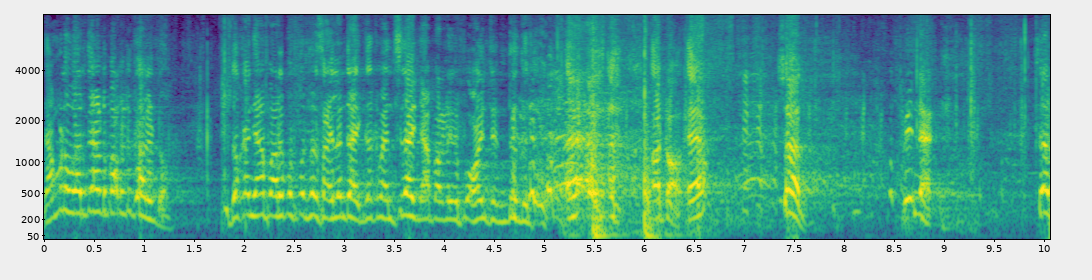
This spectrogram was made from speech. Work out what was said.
നമ്മൾ വെറുതെ ആയിട്ട് പറഞ്ഞിട്ട് കാര്യമുണ്ടോ ഇതൊക്കെ ഞാൻ പറയുമ്പോൾ സൈലന്റ് ആയി. നിങ്ങൾക്ക് മനസ്സിലായി. ഞാൻ പറഞ്ഞൊരു പോയിന്റ് ഉണ്ട് കേട്ടോ? ഏ? സാർ പിന്നെ സാർ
